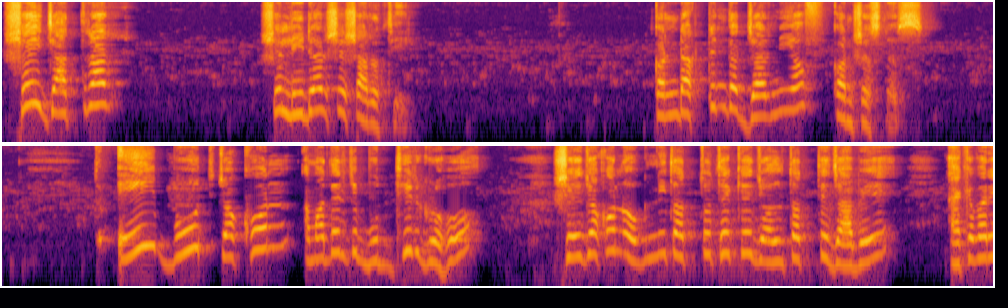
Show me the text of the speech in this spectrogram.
সেই যাত্রার সে লিডার সে সারথি। Conducting the journey of consciousness তো এই বুধ যখন আমাদের যে বুদ্ধির গ্রহ, সে যখন অগ্নিতত্ত্ব থেকে জলতত্ত্বে যাবে, একেবারে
